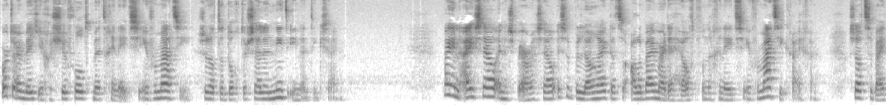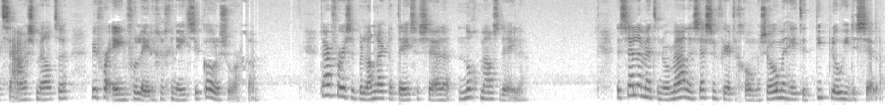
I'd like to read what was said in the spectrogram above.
wordt er een beetje geshuffeld met genetische informatie, zodat de dochtercellen niet identiek zijn. Bij een eicel en een spermacel is het belangrijk dat ze allebei maar de helft van de genetische informatie krijgen, zodat ze bij het samensmelten weer voor één volledige genetische code zorgen. Daarvoor is het belangrijk dat deze cellen nogmaals delen. De cellen met de normale 46 chromosomen heten diploïde cellen.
